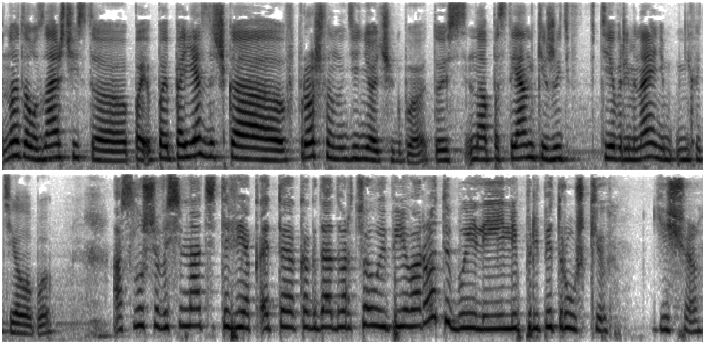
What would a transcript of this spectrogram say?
Ну, это, знаешь, чисто по по поездочка в прошлое на денечек бы. То есть на постоянке жить в те времена я не, не хотела бы. А слушай, 18 век, это когда дворцовые перевороты были или при Петрушке еще?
